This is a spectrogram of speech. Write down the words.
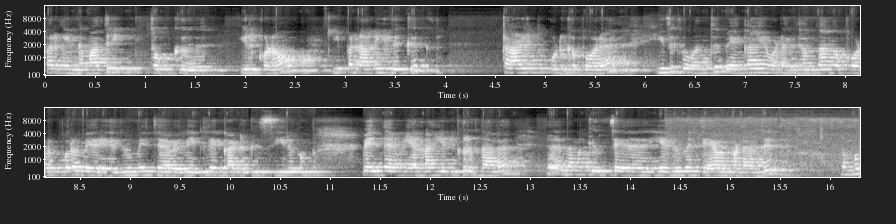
பாருங்கள் இந்த மாதிரி தொக்கு இருக்கணும். இப்போ நான் இதுக்கு தாளிப்பு கொடுக்க போகிறேன் இதுக்கு வந்து வெங்காயம் வடகம் தாங்க போட போகிறேன் வேறு எதுவுமே தேவையில்லை. இதில் கடுகு சீரகம் வெந்தயம் எல்லாம் இருக்கிறதுனால நமக்கு தே எதுவுமே தேவைப்படாது. ரொம்ப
